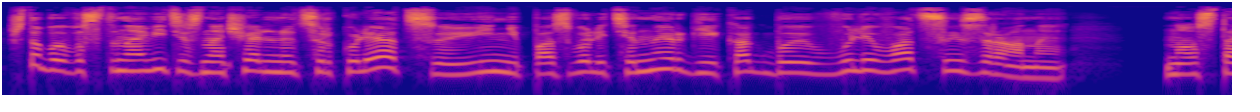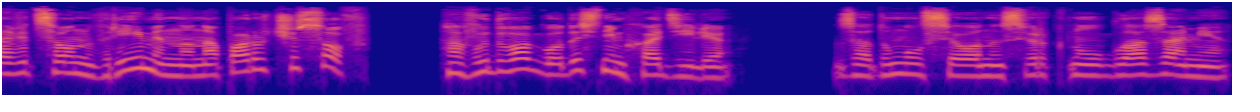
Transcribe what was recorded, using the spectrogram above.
чтобы восстановить изначальную циркуляцию и не позволить энергии как бы выливаться из раны. Но ставится он временно на пару часов. А вы два года с ним ходили. Задумался он и сверкнул глазами.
